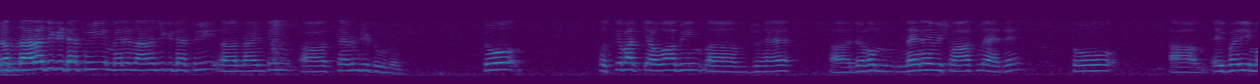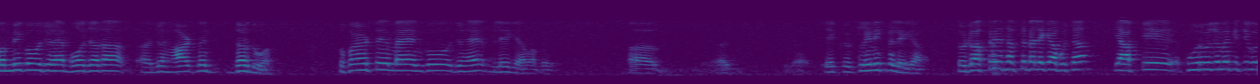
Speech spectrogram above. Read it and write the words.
जब नाना जी की डेथ हुई मेरे नाना जी की डेथ हुई नाइनटीन सेवेंटी टू में। तो उसके बाद क्या हुआ अभी अ, जो है अ, जब हम नए नए विश्वास में आए थे तो अ, एक बारी मम्मी को जो है बहुत ज़्यादा जो हार्ट में दर्द हुआ। तो फटाफट से मैं इनको जो है ले गया वहाँ पे। एक क्लिनिक में ले गया। तो डॉक्टर ने सबसे पहले क्या पूछा कि आपके पूर्वजों में किसी को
